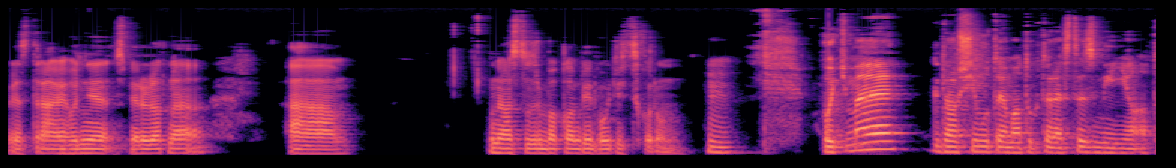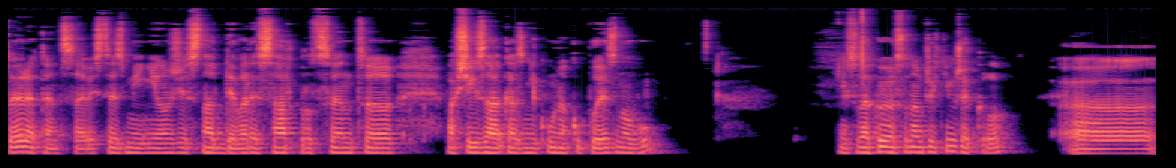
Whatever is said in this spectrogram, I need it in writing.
věc, která je hodně směrodatná. A u nás to zhruba kolem těch 2000 korun. Hmm. Pojďme k dalšímu tématu, které jste zmínil, a to je retence. Vy jste zmínil, že snad 90% eh, vašich zákazníků nakupuje znovu. Něco takového jste tam předtím řekl? Uh,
